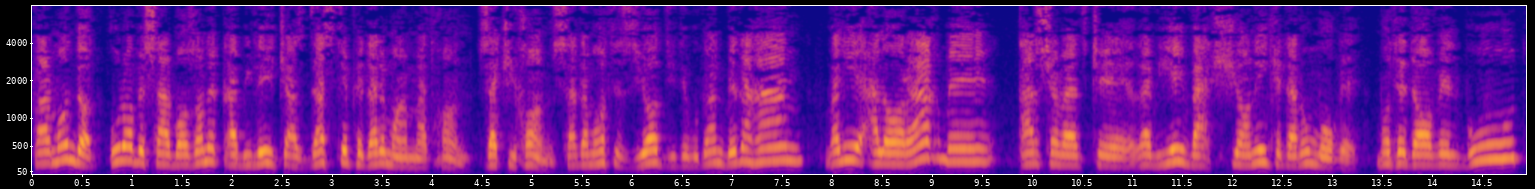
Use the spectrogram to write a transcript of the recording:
فرمان داد او را به سربازان قبیله که از دست پدر محمد خان زکی خان صدمات زیاد دیده بودند بدهند. ولی علا رقم عرض شود که رویه وحشیانه که در اون موقع متداول بود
